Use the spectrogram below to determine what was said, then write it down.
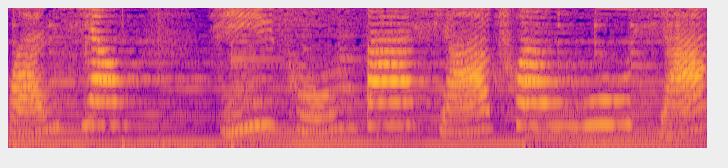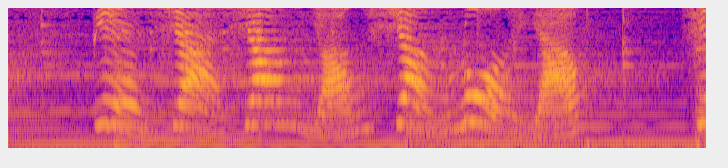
还乡。即从巴峡穿巫峡，便下襄阳向洛阳。剑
